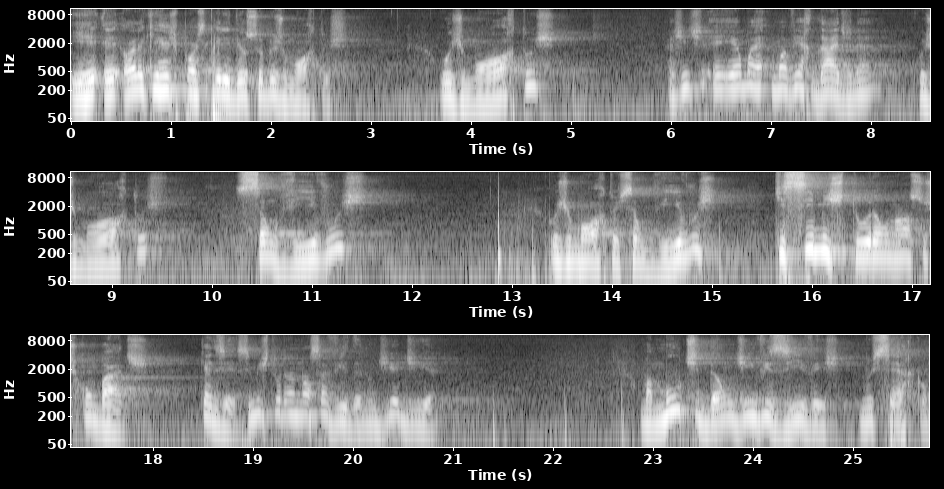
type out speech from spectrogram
e, e olha que resposta que ele deu sobre os mortos. Os mortos, a gente é, é uma, uma verdade, né? Os mortos são vivos os mortos são vivos que se misturam nossos combates. Quer dizer, se mistura na nossa vida, no dia a dia. Uma multidão de invisíveis nos cercam.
